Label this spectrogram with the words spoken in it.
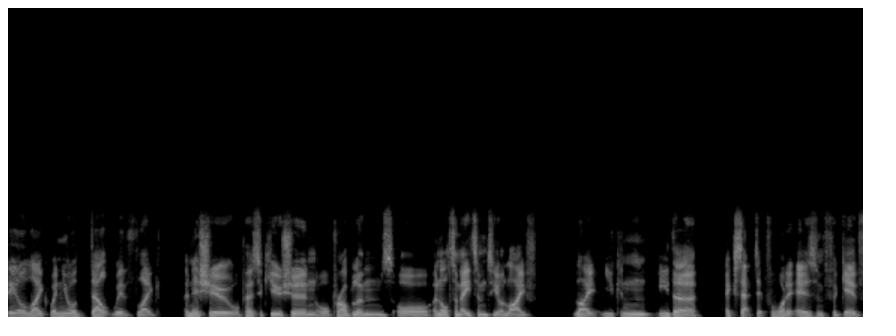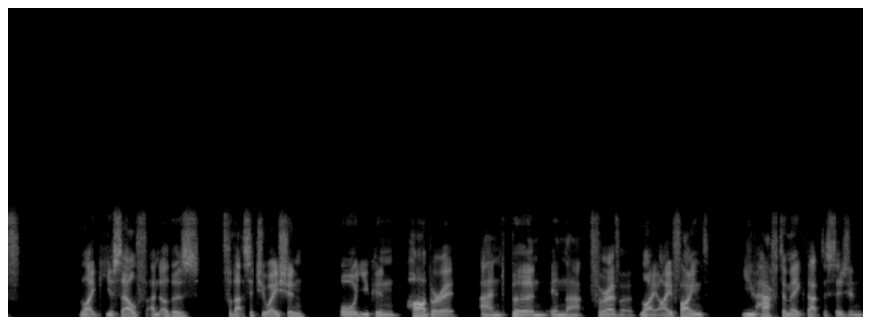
feel like when you're dealt with like an issue or persecution or problems or an ultimatum to your life, like you can either accept it for what it is and forgive like yourself and others for that situation, or you can harbor it and burn in that forever. Like I find you have to make that decision,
